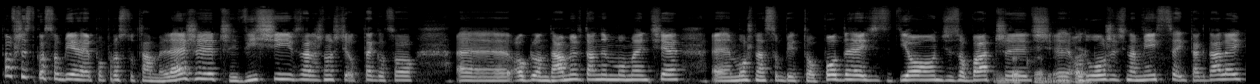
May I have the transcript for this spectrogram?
To wszystko sobie po prostu tam leży, czy wisi, w zależności od tego, co e, oglądamy w danym momencie. E, można sobie to podejść, zdjąć, zobaczyć, e, tak. odłożyć na miejsce i tak dalej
